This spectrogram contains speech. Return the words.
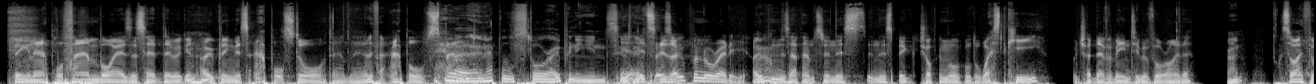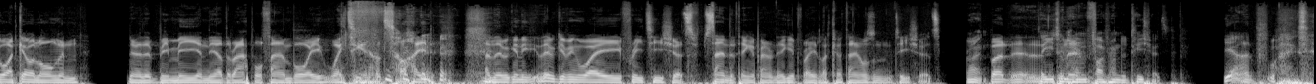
being an Apple fanboy, as I said, they were going, Mhm. opening this Apple store down there. And if Apple had an Apple store opening in Yeah, Southampton. it's, it's opened already. Wow. Opened in Southampton in this in this big shopping mall called the West Quay, which I'd never been to before either. Right. So I thought I'd go along and. You know, there'd be me and the other Apple fanboy waiting outside, and they were going to they were giving away free T-shirts. Standard thing apparently, they give away like a thousand T-shirts. Right. But uh, so you took know, home 500 t-shirts. Yeah,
